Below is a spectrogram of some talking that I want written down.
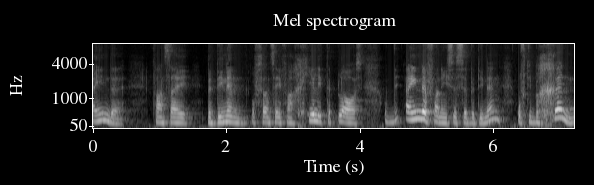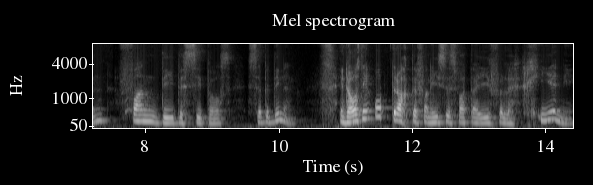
einde van sy bediening of van sy evangelie te plaas op die einde van Jesus se bediening of die begin van die disippels se bediening. En daar's nie opdragte van Jesus wat hy hier vir hulle gee nie,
